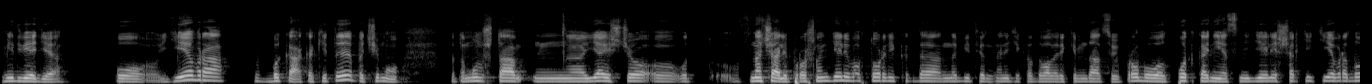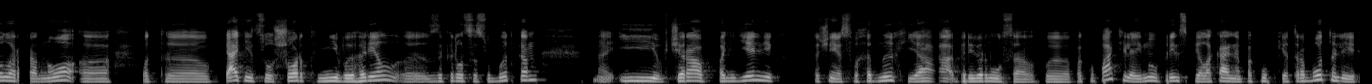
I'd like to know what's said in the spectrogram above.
медведя по евро в БК, как и ты. Почему? Потому что я еще вот в начале прошлой недели, во вторник, когда на битве аналитиков давал рекомендацию, пробовал под конец недели шортить евро-доллар, но э, вот э, в пятницу шорт не выгорел, э, закрылся с убытком. И вчера в понедельник, точнее с выходных, я перевернулся в покупателя, и мы, в принципе, локальные покупки отработали.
